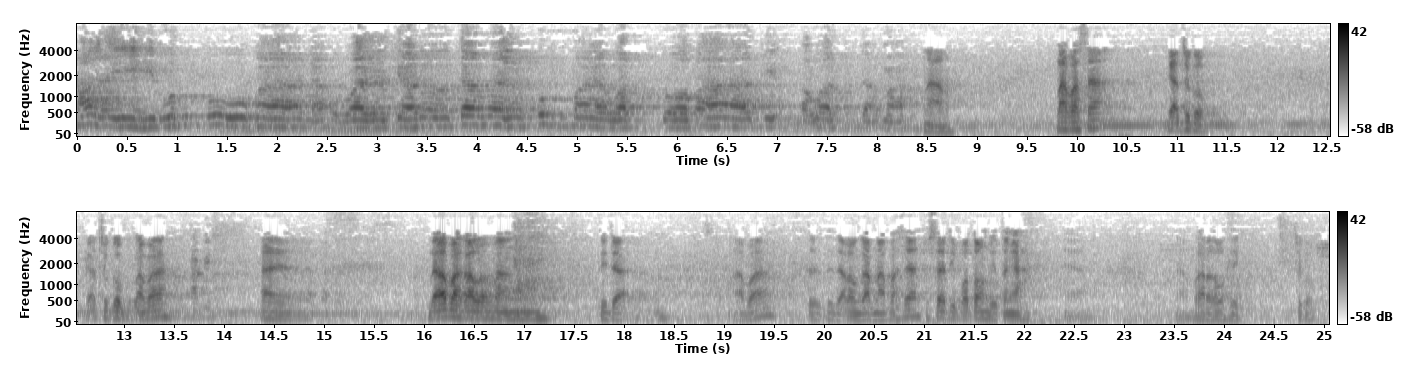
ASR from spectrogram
عليهم الطوفان والجراد والقمل والضفادع والدم Nah, nafasnya nggak cukup, nggak cukup apa? Ah, ya. Nggak apa kalau memang tidak apa tidak longgar nafasnya bisa dipotong di tengah. Ya. Nah, barakallahu fiik. Cukup.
